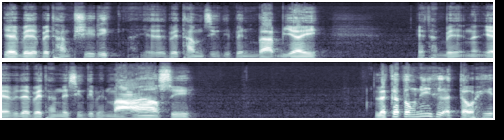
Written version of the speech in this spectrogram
อย่าไปได้ไปทำชีริก อย่าได้ไปทำสิ่งที่เป็นบาปใหญ่ อย่าทำไปอย่าได้ไปทำในสิ่งที่เป็นมาอาซี แล้วก็ตรงนี้คืออัตตฮีด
